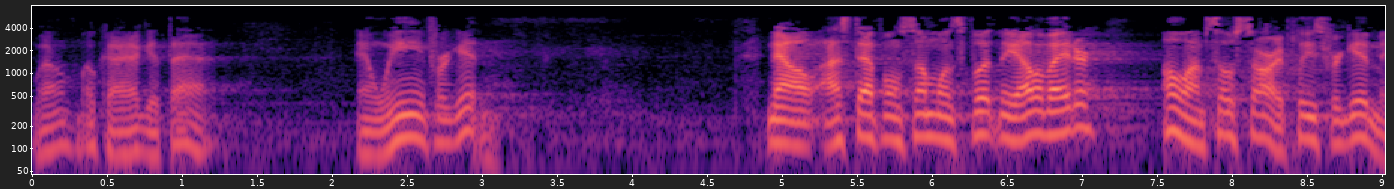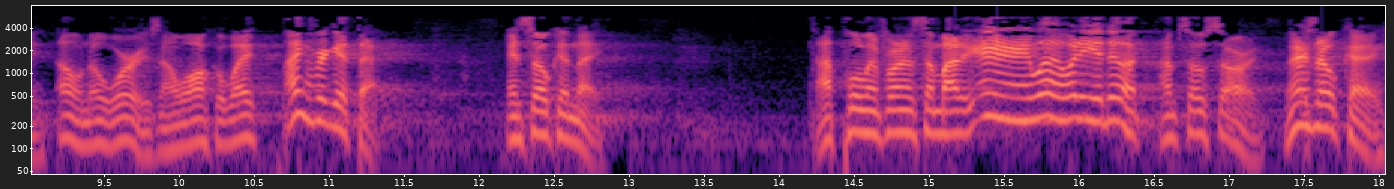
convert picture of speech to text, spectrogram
Well, okay, I get that. And we ain't forgetting. Now, I step on someone's foot in the elevator. Oh, I'm so sorry. Please forgive me. Oh, no worries. And I walk away. I can forget that. And so can they. I pull in front of somebody. Hey, well, what are you doing? I'm so sorry. That's okay.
